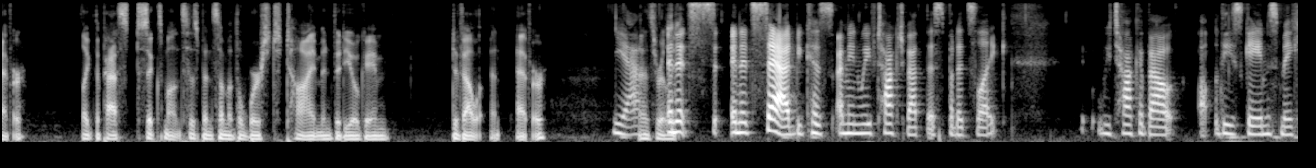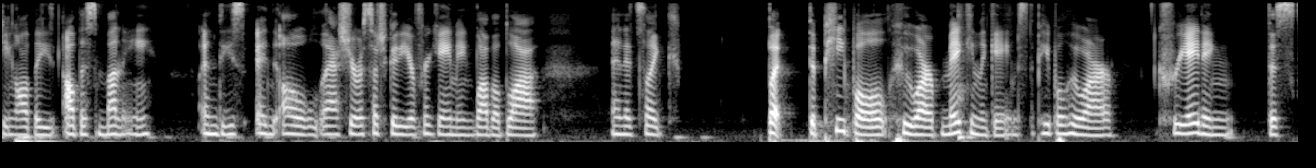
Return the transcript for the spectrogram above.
ever. Like the past six months has been some of the worst time in video game development ever. Yeah, That's really- and it's and it's sad because I mean we've talked about this, but it's like we talk about uh, these games making all these all this money and these and oh last year was such a good year for gaming, blah blah blah, and it's like, but the people who are making the games, the people who are creating this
